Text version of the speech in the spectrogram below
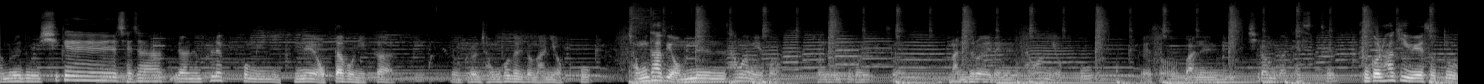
아무래도 시계 제작이라는 플랫폼이 국내에 없다 보니까 또 그런 정보들도 많이 없고 정답이 없는 상황에서 저는 그걸 만들어야 되는 상황이었고 그래서 많은 실험과 테스트 그걸 하기 위해서 또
